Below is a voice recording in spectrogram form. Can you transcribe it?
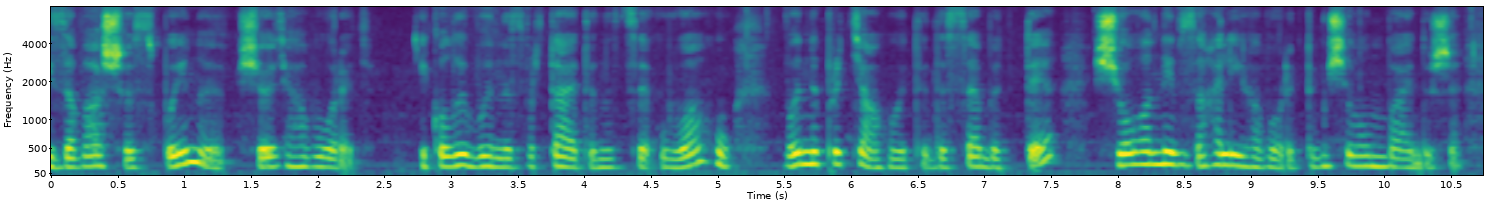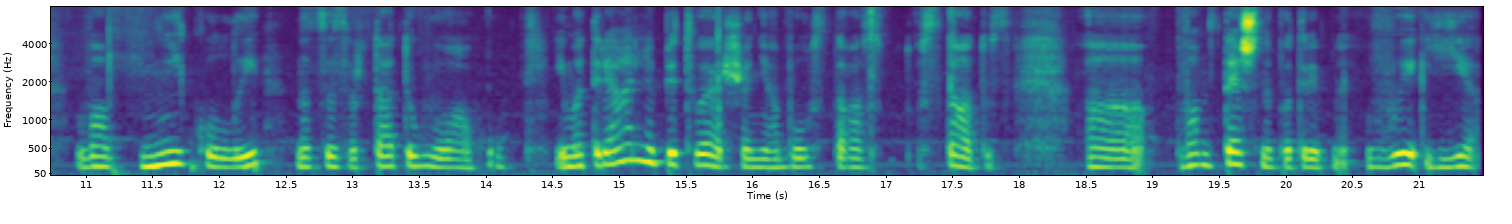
і за вашою спиною щось говорять. І коли ви не звертаєте на це увагу, ви не притягуєте до себе те, що вони взагалі говорять, тому що вам байдуже, вам ніколи на це звертати увагу. І матеріальне підтвердження або статус вам теж не потрібне. Ви є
